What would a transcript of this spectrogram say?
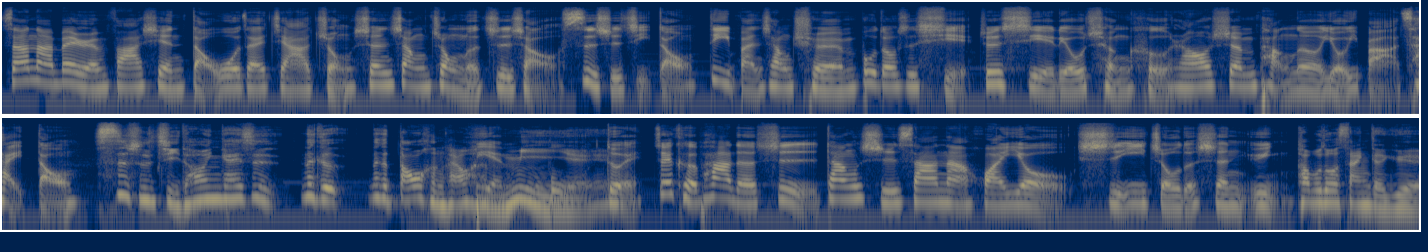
Sana 被人发现倒卧在家中，身上中了至少四十几刀，地板上全部都是血，就是血流成成河，然后身旁呢有一把菜刀，四十几刀应该是那个。那个刀痕还要很密耶。对，最可怕的是当时莎娜怀有十一周的身孕，差不多三个月。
